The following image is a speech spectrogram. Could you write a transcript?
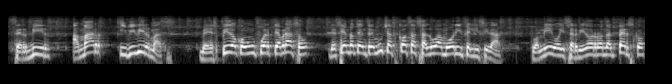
servir, amar y vivir más. Me despido con un fuerte abrazo, deseándote entre muchas cosas salud, amor y felicidad. Tu amigo y servidor Ronald Persco.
